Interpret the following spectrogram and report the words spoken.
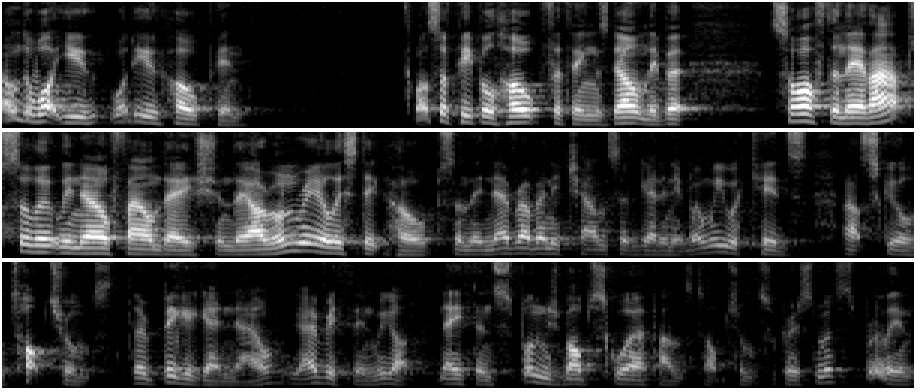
I wonder what you what do you hope in? Lots of people hope for things, don't they? But so often they have absolutely no foundation. They are unrealistic hopes and they never have any chance of getting it. When we were kids at school, top trumps, they're big again now. Everything. We got Nathan SpongeBob SquarePants top trumps for Christmas. Brilliant.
